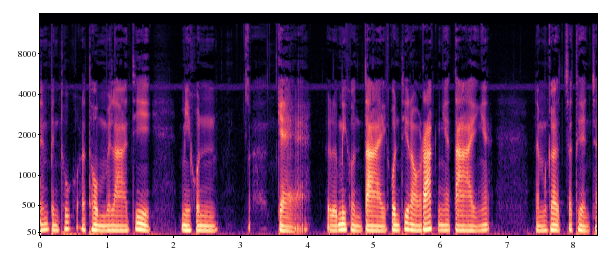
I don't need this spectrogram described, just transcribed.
นั้นเป็นทุกข์ระทมเวลาที่มีคนแก่ หรือมีคนตายคนที่เรารักเงี้ยตายเงี้ยนะมันก็สะเทือนใจ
